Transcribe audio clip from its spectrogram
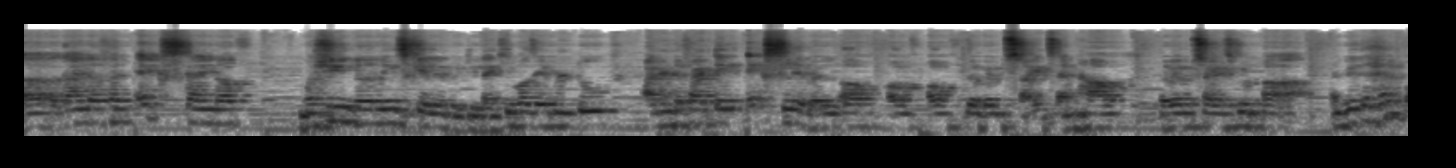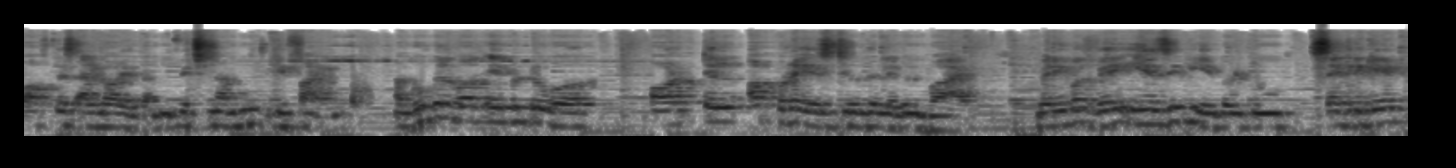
a kind of an X kind of machine learning scalability like he was able to identify till X level of, of, of the websites and how the websites would are and with the help of this algorithm which Navneet defined uh, Google was able to work or till upraised till the level Y where he was very easily able to segregate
